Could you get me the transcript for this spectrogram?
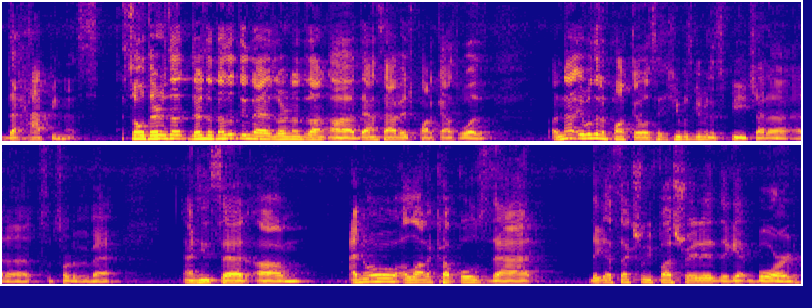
the happiness. So there's a there's another thing that I learned on the uh, Dan Savage podcast was, not it wasn't a podcast. Was he was giving a speech at a at a some sort of event, and he said, um, "I know a lot of couples that they get sexually frustrated, they get bored,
